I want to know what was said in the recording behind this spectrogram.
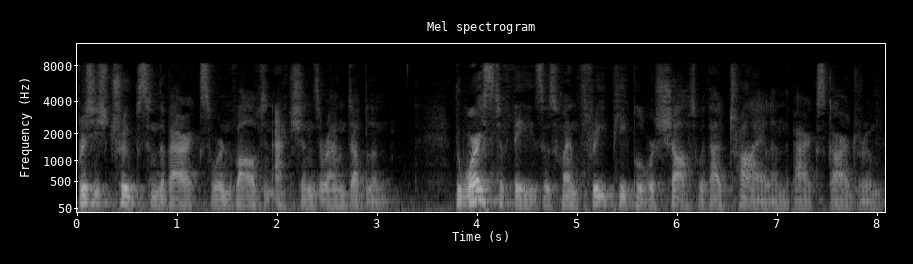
British troops from the barracks were involved in actions around Dublin. The worst of these was when three people were shot without trial in the barracks guard room.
